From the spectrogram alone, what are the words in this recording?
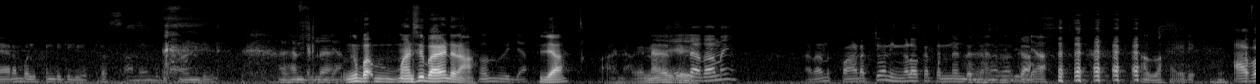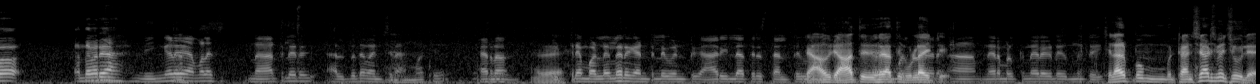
നേരം വെളുക്കണ്ടെങ്കിൽ എത്ര സമയം മനസ്സിൽ ഭയണ്ടനാ? ഒന്നുമില്ല. ഇല്ല? ഇല്ല അതാണ് അതാണ് പടച്ചോ നിങ്ങളൊക്കെ തന്നെ ഉണ്ടല്ലോ അപ്പൊ എന്താ പറയാ നിങ്ങൾ നമ്മളെ നാട്ടിലൊരു അത്ഭുത മനുഷ്യനാണ് നമുക്ക് കാരണം ഇത്രയും വെള്ളമുള്ളൊരു കിണറ്റിൽ വീണിട്ട് ആരും ഇല്ലാത്തൊരു സ്ഥലത്ത് രാത്രി രാത്രി ഫുള്ളായിട്ട് നേരം വെളുക്കുന്നേരം ഇവിടെ നിന്നിട്ട് ചിലപ്പം ടെൻഷൻ അടിച്ച് വെച്ചൂലേ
